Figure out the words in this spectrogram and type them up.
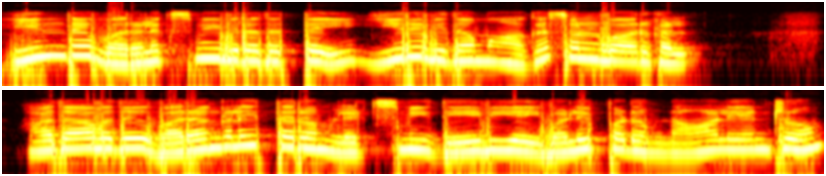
இந்த வரலட்சுமி விரதத்தை இரு விதமாக சொல்வார்கள். அதாவது வரங்களை தரும் லட்சுமி தேவியை வழிபடும் நாள் என்றும்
